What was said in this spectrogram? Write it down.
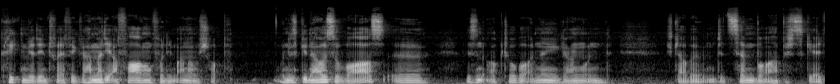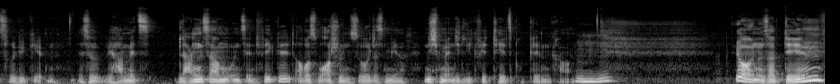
kriegen wir den Traffic. Wir haben ja die Erfahrung von dem anderen Shop. Und genauso war es. Äh, wir sind im Oktober online gegangen und ich glaube im Dezember habe ich das Geld zurückgegeben. Also wir haben jetzt langsam uns entwickelt, aber es war schon so, dass wir nicht mehr in die Liquiditätsprobleme kamen. Mhm. Ja, und seitdem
